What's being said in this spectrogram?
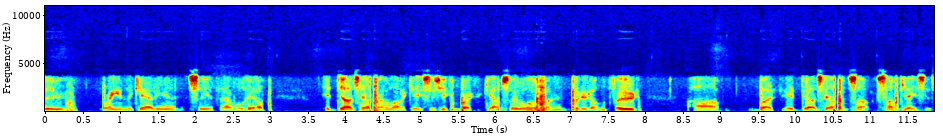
to bringing the cat in, see if that will help. It does help in a lot of cases. You can break the capsule open and put it on the food but it does help in some some cases.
